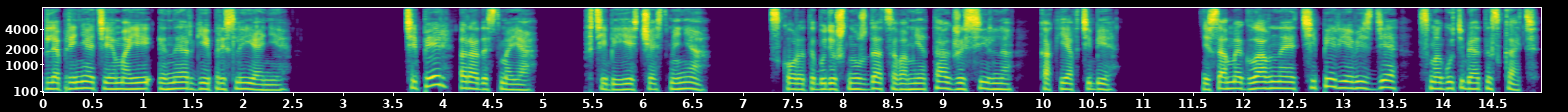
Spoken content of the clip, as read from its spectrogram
для принятия моей энергии при слиянии. Теперь, радость моя, в тебе есть часть меня. Скоро ты будешь нуждаться во мне так же сильно, как я в тебе. И самое главное, теперь я везде смогу тебя отыскать.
